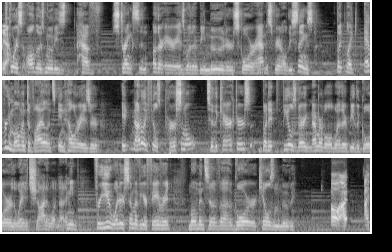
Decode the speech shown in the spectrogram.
Yeah. Of course, all those movies have strengths in other areas, whether it be mood or score or atmosphere and all these things. But like every moment of violence in Hellraiser, it not only feels personal to the characters, but it feels very memorable, whether it be the gore or the way it's shot and whatnot. I mean, for you, what are some of your favorite moments of uh, gore or kills in the movie? Oh, I, I,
